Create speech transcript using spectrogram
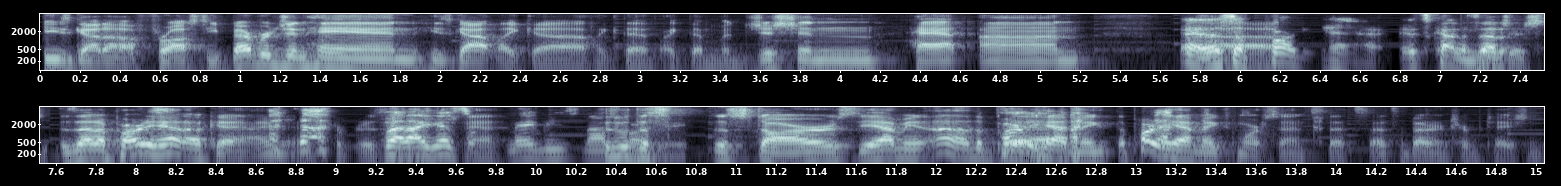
He's got a frosty beverage in hand. He's got like a like that like the magician hat on. Yeah, that's Uh, a party hat. It's kind of Is that, magician. is that a party hat? Okay, I as but I guess hat. maybe he's not. With the, the stars, yeah, I mean, uh, the party Yeah. hat make the party hat makes more sense. That's that's a better interpretation.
